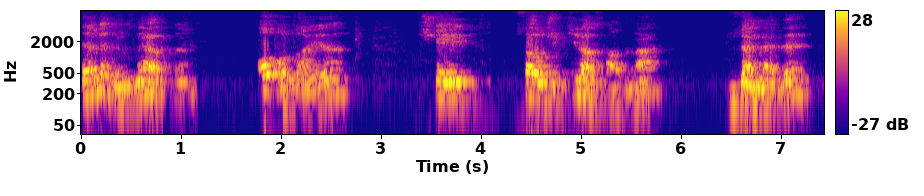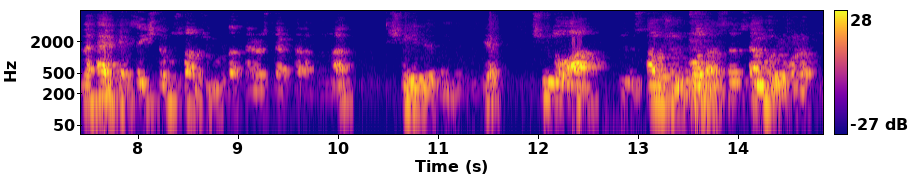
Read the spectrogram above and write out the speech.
Devletimiz ne yaptı? O olayı şehit savcı Kiraz adına düzenledi ve herkese işte bu savcı burada teröristler tarafından şehit edildi diye. Şimdi o savcının odası sembol olarak.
